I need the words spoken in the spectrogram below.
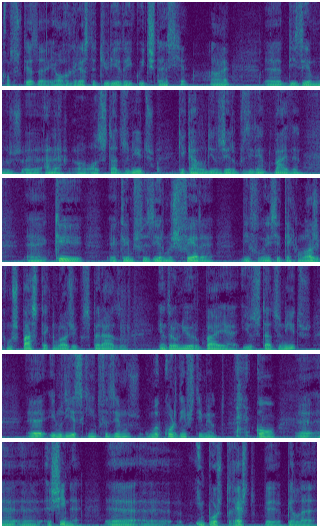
Com certeza. É o regresso da teoria da equidistância, não é? Uh, dizemos uh, aos Estados Unidos, que acabam de eleger o presidente Biden, que eh, queremos fazer uma esfera de influência tecnológica, um espaço tecnológico separado entre a União Europeia e os Estados Unidos, eh, e no dia seguinte fazemos um acordo de investimento com a China, imposto de resto pela,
